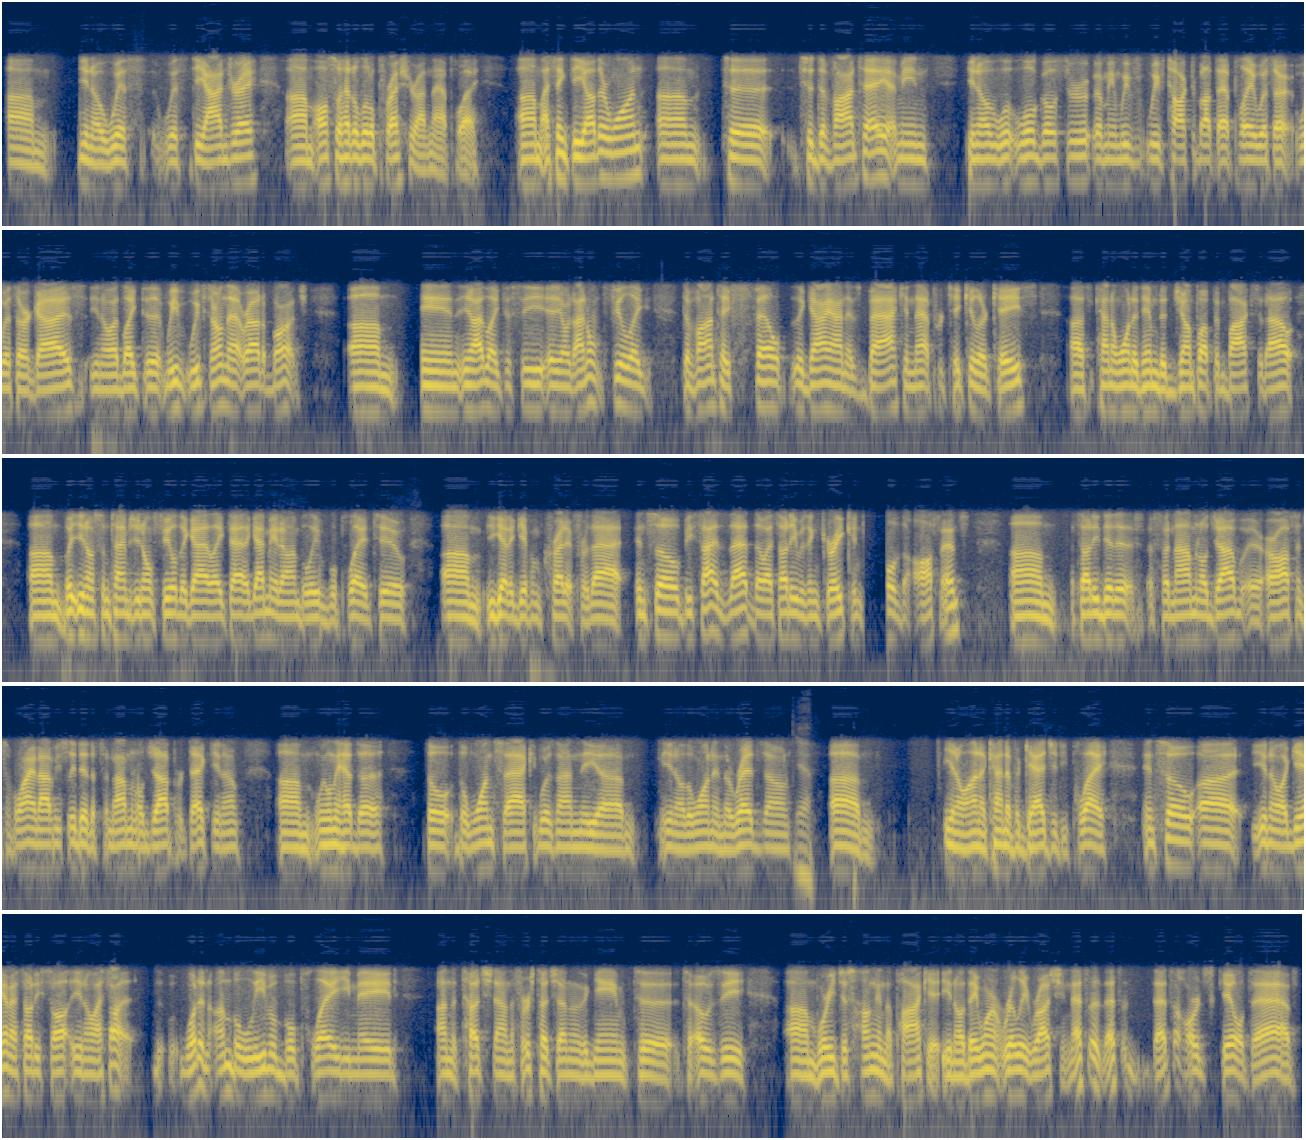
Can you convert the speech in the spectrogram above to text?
um, you know, with with DeAndre. Um, also had a little pressure on that play. Um, I think the other one um, to to DeVonta. I mean, you know, we'll, we'll go through. I mean, we've we've talked about that play with our with our guys. You know, I'd like to. We've we've thrown that route a bunch, um, and you know, I'd like to see. You know, I don't feel like DeVonta felt the guy on his back in that particular case. Uh, kind of wanted him to jump up and box it out. Um, but you know, sometimes you don't feel the guy like that. The guy made an unbelievable play too. Um, you got to give him credit for that. And so, besides that, though, I thought he was in great control of the offense. Um, I thought he did a, a phenomenal job. Our offensive line obviously did a phenomenal job protecting him. Um, we only had the the the one sack. It was on the um, you know the one in the red zone. Yeah. Um, you know, on a kind of a gadgety play. And so, uh, you know, again, I thought he saw. You know, I thought what an unbelievable play he made on the touchdown, the first touchdown of the game to to Oz. Um, where he just hung in the pocket. You know, they weren't really rushing. That's a that's a that's a hard skill to have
